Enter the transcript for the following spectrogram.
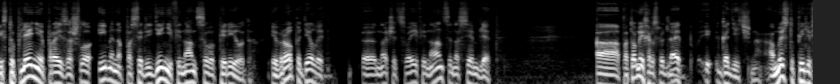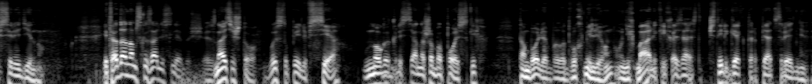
Иступление произошло именно посередине финансового периода. Европа делает э, значит, свои финансы на 7 лет. А потом их распределяет годично. А мы ступили в середину. И тогда нам сказали следующее. Знаете что? Выступили все, много крестьян, ошибопольских, там более было двух миллионов, у них маленькие хозяйства, 4 гектара, 5 средние.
